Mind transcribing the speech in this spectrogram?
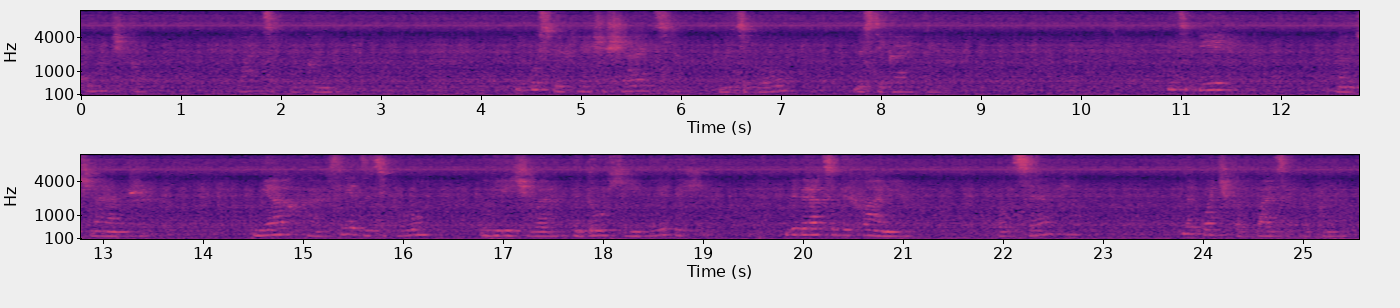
кончиком, пальцев руками. И пусть их не ощущаете, но тепло достигает их. И теперь мы начинаем уже мягко, вслед за теплом, увеличивая вдохи и выдохи, добираться дыханием от центра до кончиков пальцев рук и ног.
